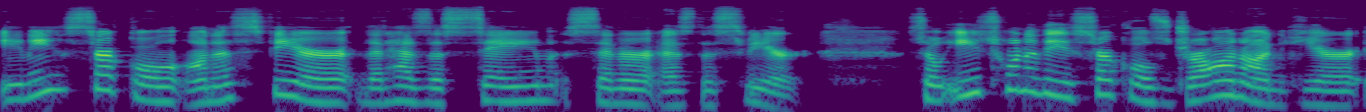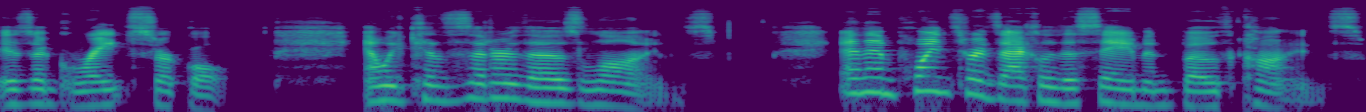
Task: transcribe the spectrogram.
any circle on a sphere that has the same center as the sphere. So each one of these circles drawn on here is a great circle. And we consider those lines. And then points are exactly the same in both kinds.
